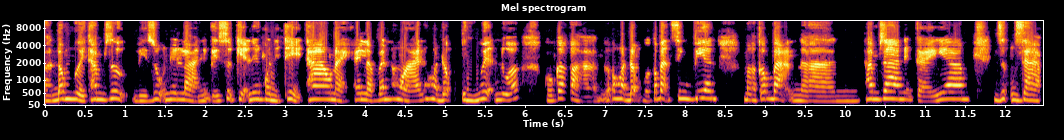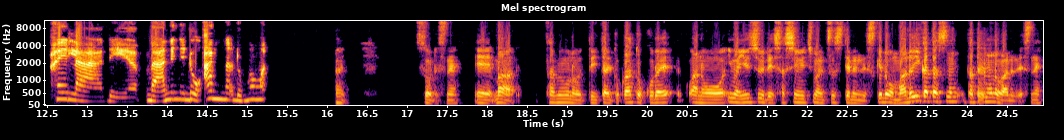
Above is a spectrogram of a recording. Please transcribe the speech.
uh, đông người tham dự ví dụ như là những cái sự kiện liên quan đến thể thao này hay là văn hóa những hoạt động tình nguyện nữa có cả những hoạt động của các bạn sinh viên mà các bạn uh, tham gia những cái uh, dựng dạp hay là để bán những cái đồ ăn nữa đúng không ạ? そうですね。えー、まあ、 食べ物を売っていたりとか、あとこれ、あの、今 YouTube で写真を1枚写してるんですけど、丸い形の建物があるんですね。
